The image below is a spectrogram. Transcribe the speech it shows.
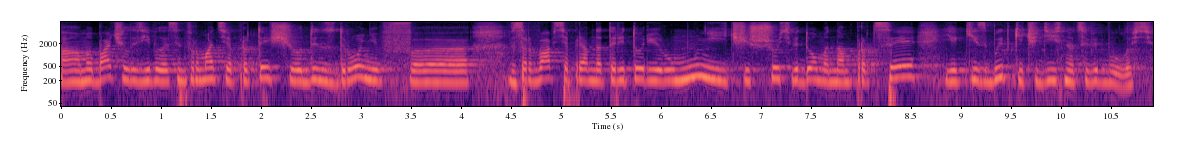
Ми бачили, з'явилася інформація про те, що один з дронів е, взорвався прямо на території Румунії. Чи щось відомо нам про це? Які збитки, чи дійсно це відбулося?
